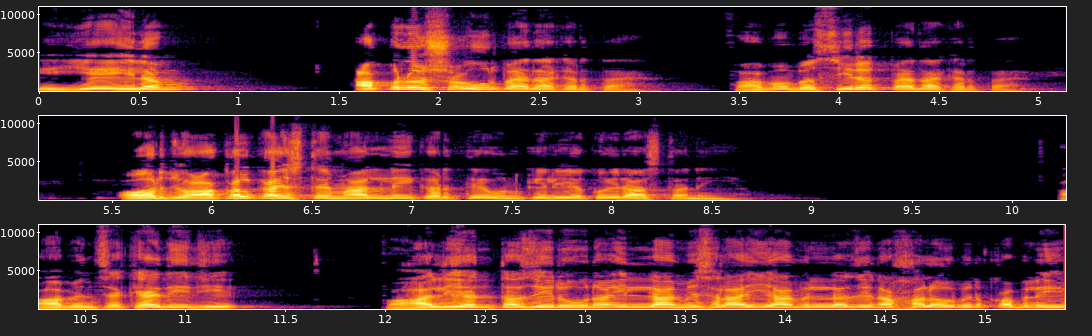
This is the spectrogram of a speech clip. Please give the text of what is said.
کہ یہ علم عقل و شعور پیدا کرتا ہے، فہم و بصیرت پیدا کرتا ہے اور جو عقل کا استعمال نہیں کرتے، ان کے لیے کوئی راستہ نہیں ہے۔ آپ ان سے کہہ دیجیے فعالی تذیرون اللہ مثلا یا ملزین خلو بن قبل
